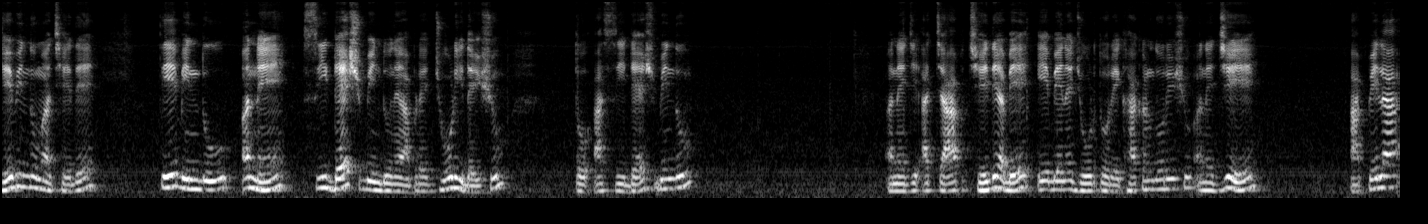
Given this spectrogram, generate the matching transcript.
જે બિંદુમાં છેદે, તે બિંદુ અને સી ડેશ બિંદુને આપણે જોડી દઈશું. તો આ સી ડેશ બિંદુ અને જે આ ચાપ છેદ્યા બે, એ બેને જોડતો રેખાખંડ દોરીશું અને જે આપેલા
